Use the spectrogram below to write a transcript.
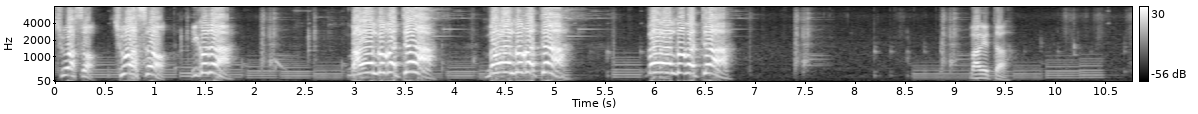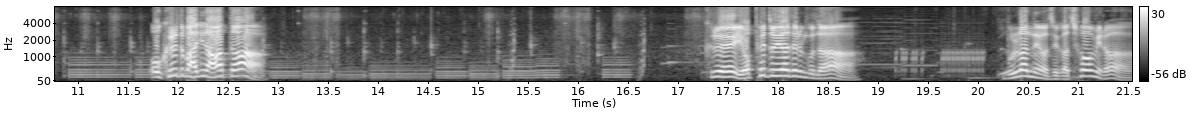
좋았어! 좋았어! 이거다! 망한 것 같다! 망한 것 같다! 망한 것 같다! 망했다. 어, 그래도 많이 나왔다. 그래, 옆에도 해야 되는구나. 몰랐네요, 제가 처음이라.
